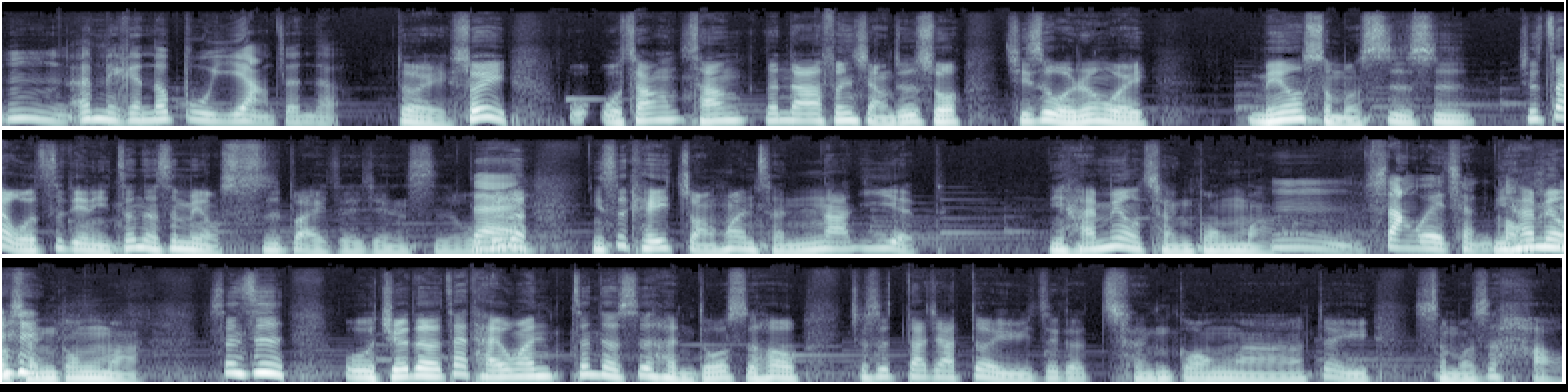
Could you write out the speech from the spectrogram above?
嗯，而每个人都不一样，真的。对，所以我我常常跟大家分享，就是说，其实我认为没有什么事是就在我字典里真的是没有失败这件事。我觉得你是可以转换成 “not yet”，你还没有成功嘛？嗯，尚未成功，你还没有成功嘛？甚至我觉得在台湾真的是很多时候，就是大家对于这个成功啊，对于什么是好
